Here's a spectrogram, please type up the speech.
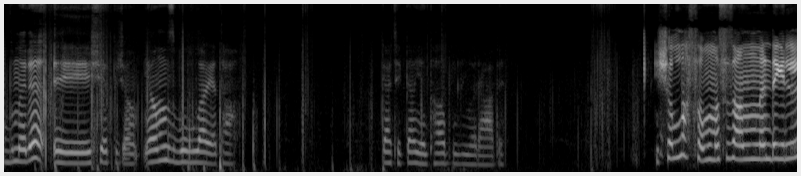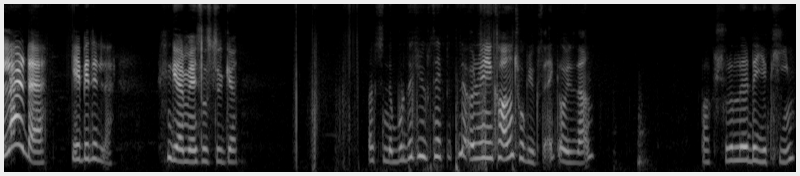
bunları eee, şey yapacağım. Yalnız buldular yatağı. Gerçekten yatağı buldular abi. İnşallah savunmasız anlarında gelirler de geberirler. Gelmeye çalışırken. Bak şimdi buradaki yükseklikle ölme imkanı çok yüksek. O yüzden. Bak şuraları da yıkayayım.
